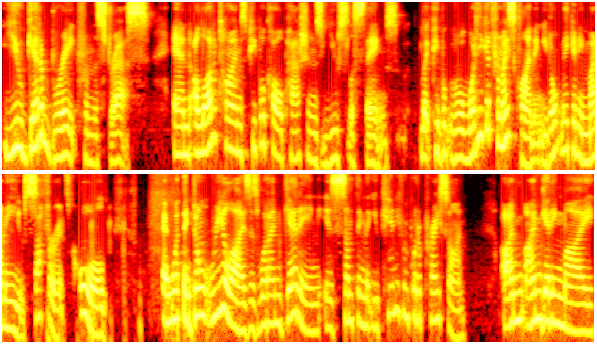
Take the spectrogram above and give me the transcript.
You get a break from the stress. And a lot of times people call passions useless things. Like people, well, what do you get from ice climbing? You don't make any money, you suffer, it's cold. and what they don't realize is what I'm getting is something that you can't even put a price on. I'm I'm getting my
